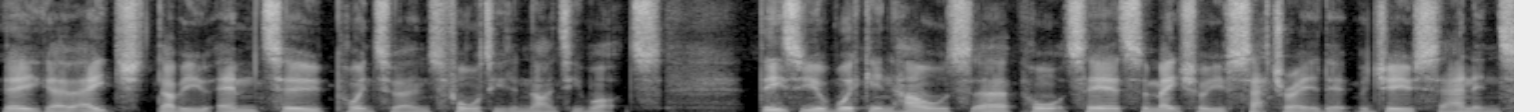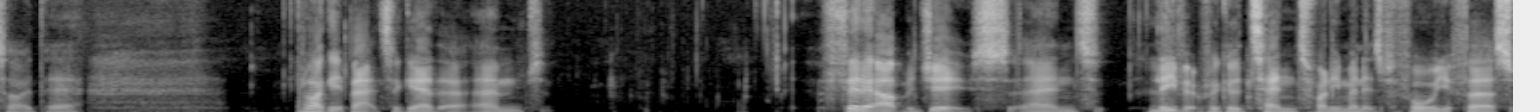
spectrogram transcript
There you go. HWM2 0.2 ohms 40 to 90 watts these are your wicking holes uh, ports here, so make sure you've saturated it with juice and inside there. Plug it back together and fill it up with juice and leave it for a good 10-20 minutes before your first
